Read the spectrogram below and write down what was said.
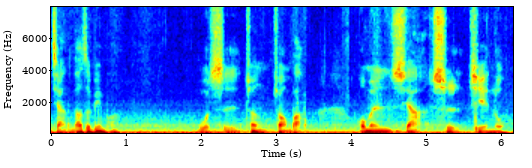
讲到这边吧。我是壮壮爸，我们下次见喽。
